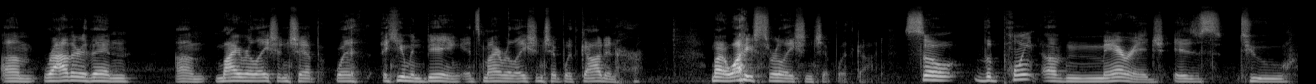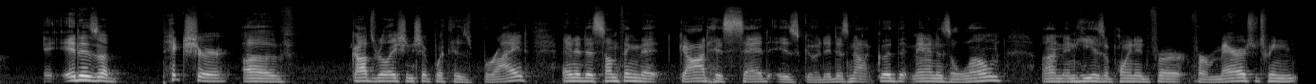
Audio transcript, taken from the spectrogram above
um, rather than um, my relationship with a human being. It's my relationship with God and her, my wife's relationship with God. So the point of marriage is to it is a picture of God's relationship with his bride, and it is something that God has said is good. It is not good that man is alone, um, and he is appointed for, for marriage between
